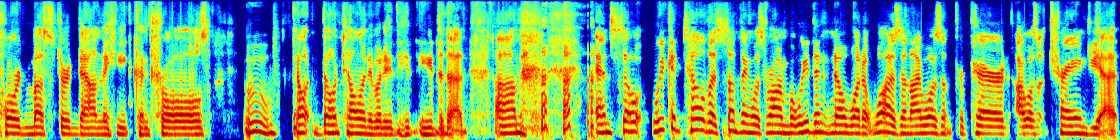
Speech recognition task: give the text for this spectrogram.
poured mustard down the heat controls. Ooh. Don't don't tell anybody he, he did that. Um, and so we could tell that something was wrong, but we didn't know what it was, and I wasn't prepared. I wasn't trained yet,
